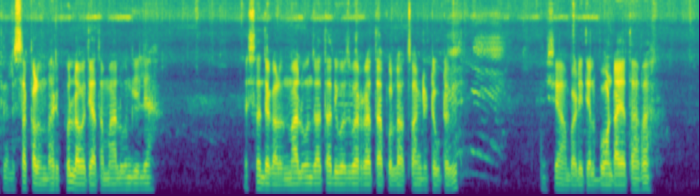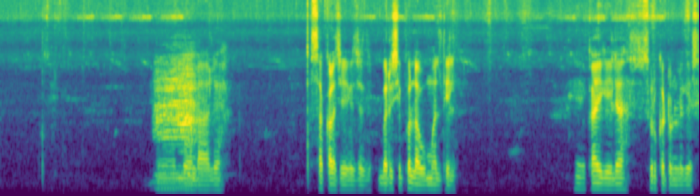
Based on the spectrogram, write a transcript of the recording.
त्याला सकाळून भारी फुलं होते आता मालवून गेल्या. संध्याकाळून मालवून जाता दिवसभर राहता फुला चांगले टवटवीत. अशी आंबाडी त्याला बोंडा येता बोंडा आले. सकाळची याच्यात बरीचशी फुलं उमलतील. हे काय गेल्या सुरकटून लगेच.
